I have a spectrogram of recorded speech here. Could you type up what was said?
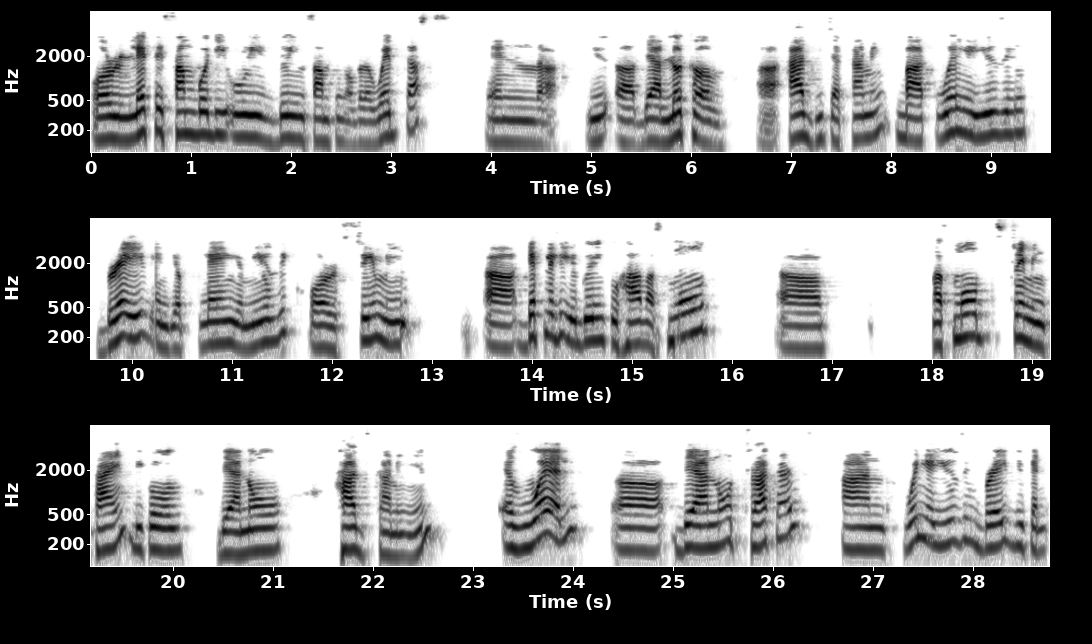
or let's say somebody who is doing something over the webcast and uh, you, uh, there are a lot of uh, ads which are coming but when you're using brave and you're playing your music or streaming uh, definitely you're going to have a smooth uh, a smooth streaming time because there are no ads coming in as well, uh, there are no trackers. And when you're using Brave, you can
